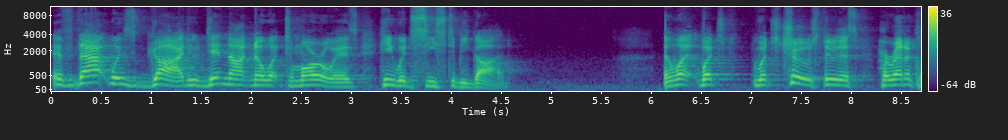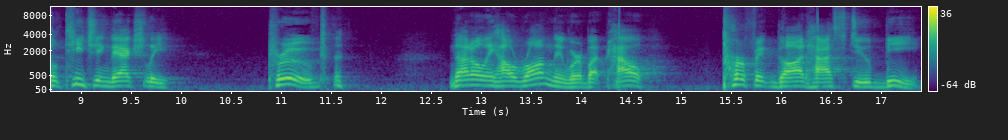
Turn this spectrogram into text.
If that was God who did not know what tomorrow is, he would cease to be God. And what, what's, what's true is through this heretical teaching, they actually proved not only how wrong they were, but how perfect God has to be.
